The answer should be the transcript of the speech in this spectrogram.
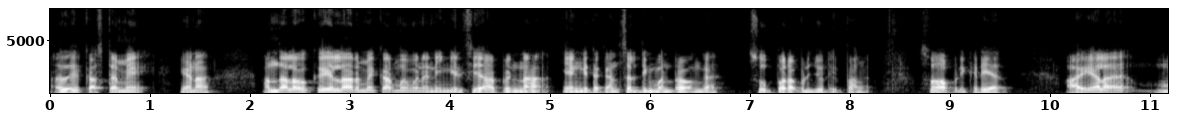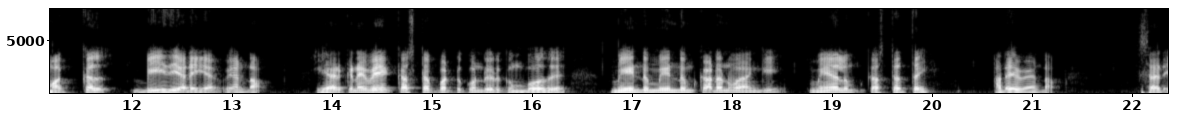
அது கஷ்டமே. ஏன்னா அந்த அளவுக்கு எல்லாருமே கர்ம வினை நீங்கிருச்சு அப்படின்னா என்கிட்ட கன்சல்டிங் பண்ணுறவங்க சூப்பர் அப்படின்னு சொல்லியிருப்பாங்க. ஸோ அப்படி கிடையாது. ஆகையால் மக்கள் பீதி அடைய வேண்டாம். ஏற்கனவே கஷ்டப்பட்டு கொண்டு இருக்கும்போது மீண்டும் மீண்டும் கடன் வாங்கி மேலும் கஷ்டத்தை அடைய வேண்டாம். சரி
